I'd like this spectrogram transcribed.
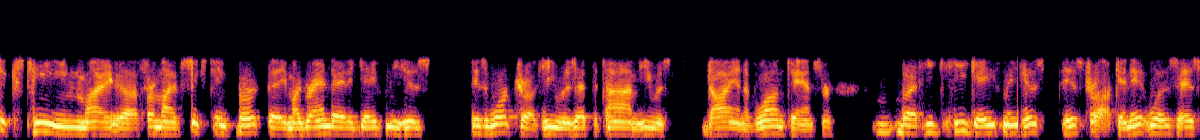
16, my uh, for my 16th birthday, my granddaddy gave me his his work truck. He was at the time he was dying of lung cancer, but he he gave me his his truck, and it was as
